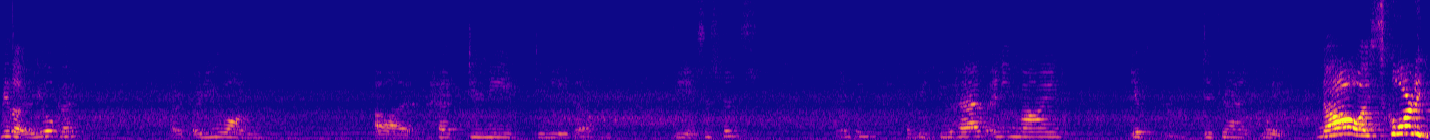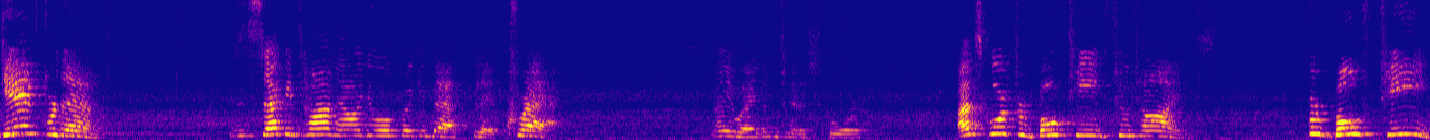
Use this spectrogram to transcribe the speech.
Be like, are you okay? Are, are you, um, uh, have, do you need, do you need, um, do you need assistance? Anything? Have you, do you have any mind? Dif different. Wait. No, I scored again for them. This is the second time now I do a freaking backflip. Crap. Anyways, I'm just gonna score. I've scored for both teams two times. For both teams.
